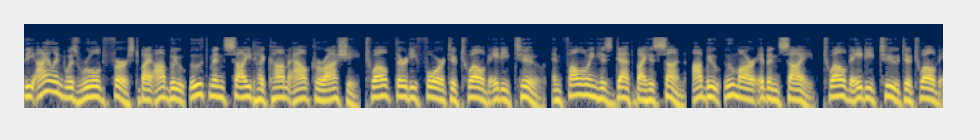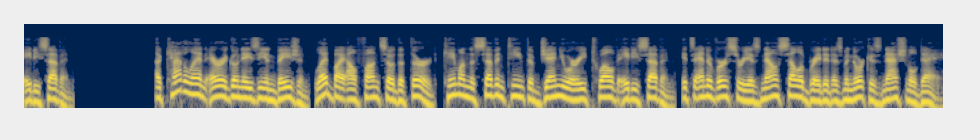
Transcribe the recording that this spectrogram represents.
The island was ruled first by Abu Uthman Sa'id Hakam al-Qurashi (1234–1282), and following his death by his son Abu Umar ibn Sa'id (1282–1287). A Catalan Aragonese invasion, led by Alfonso III, came on 17 January 1287. Its anniversary is now celebrated as Minorca's National Day.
